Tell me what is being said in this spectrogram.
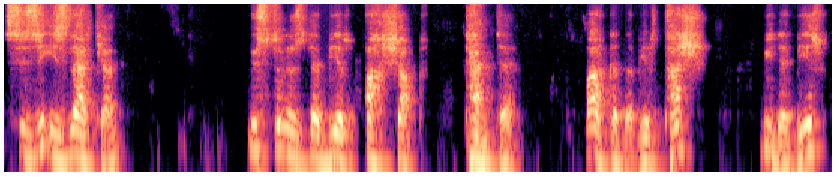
sizi izlerken üstünüzde bir ahşap tente, arkada bir taş, bir de bir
